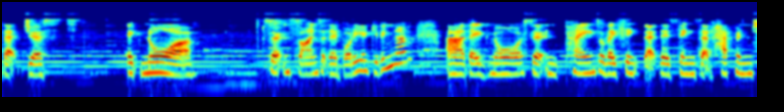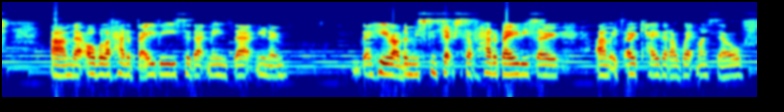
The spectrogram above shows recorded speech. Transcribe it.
that just ignore certain signs that their body are giving them. Uh, they ignore certain pains or they think that there's things that have happened um, that, oh, well, I've had a baby, so that means that, you know, they hear other misconceptions. I've had a baby, so um, it's okay that I wet myself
